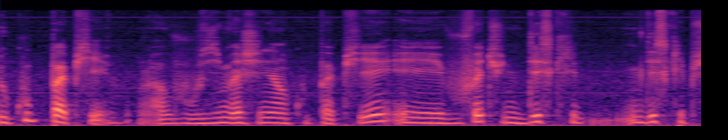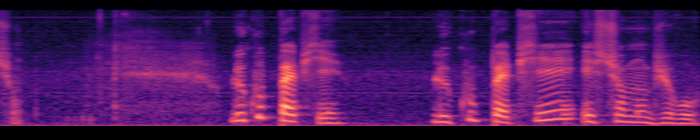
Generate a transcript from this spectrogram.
le coupe-papier. vous imaginez un coupe-papier et vous faites une, description. Le coupe-papier. Le coupe-papier est sur mon bureau.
